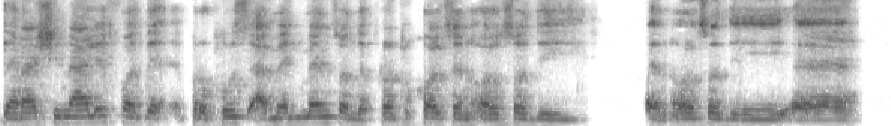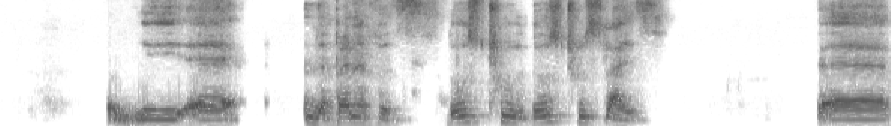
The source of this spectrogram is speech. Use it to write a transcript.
the rationale for the proposed amendments on the protocols and also the and also the uh, the the benefits. Those two those two slides. Uh,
